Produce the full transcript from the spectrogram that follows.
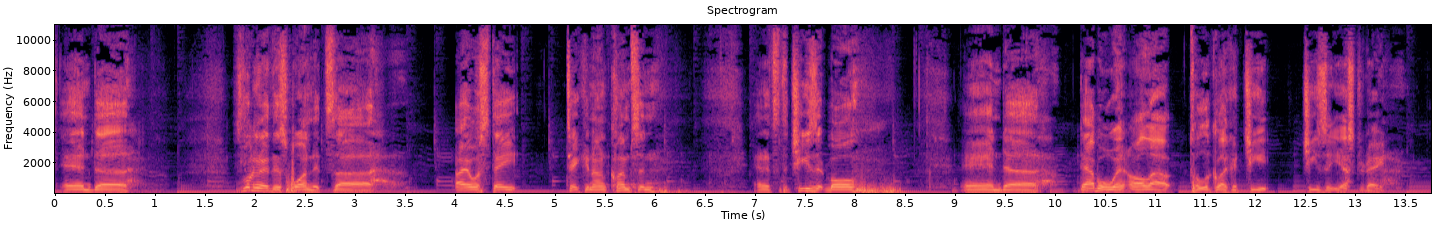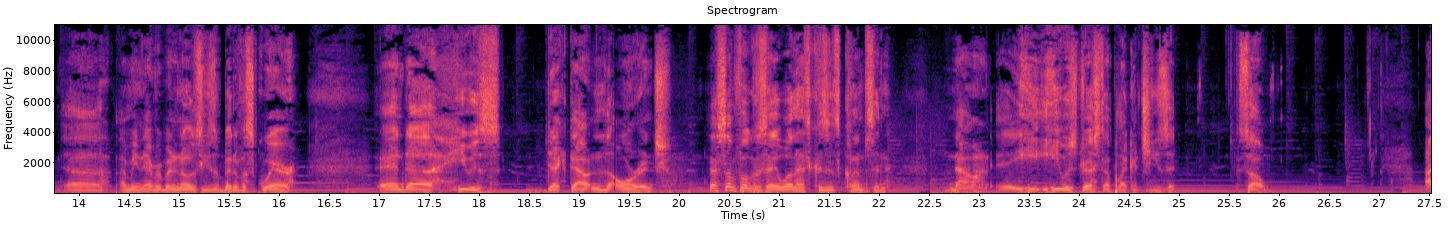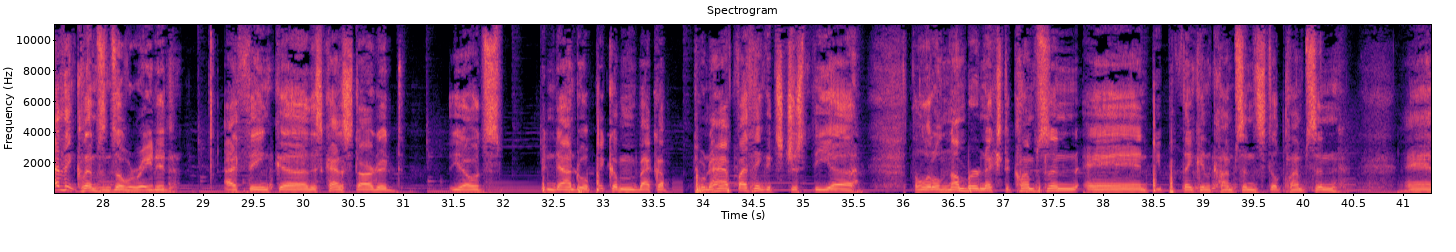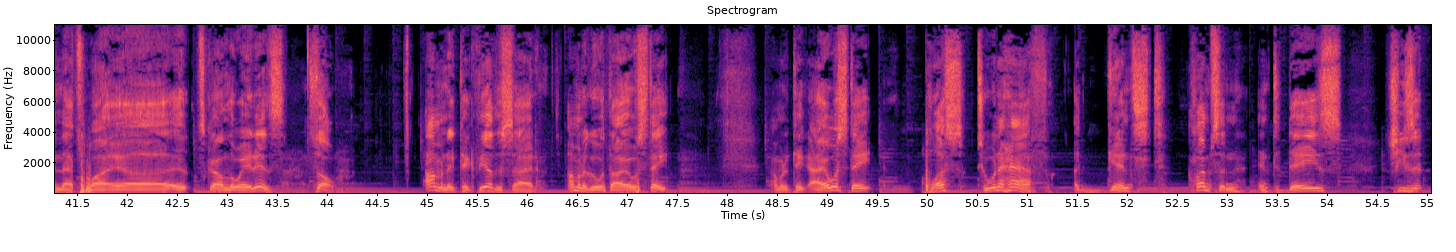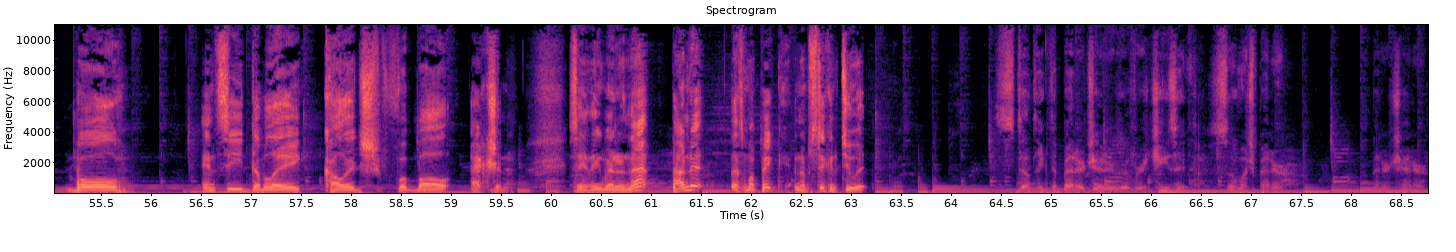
And uh, I was looking at this one. It's uh, Iowa State taking on Clemson and it's the Cheez It Bowl. And uh, Dabo went all out to look like a che- Cheez It yesterday. Uh, I mean, everybody knows he's a bit of a square. And uh, he was decked out in the orange. Now, some folks will say, well, that's because it's Clemson. No, he, he was dressed up like a Cheez It. So, I think Clemson's overrated. I think uh, this kind of started, you know, it's been down to a pick 'em, back up two and a half. I think it's just the uh, the little number next to Clemson, and people thinking Clemson's still Clemson, and that's why uh, it's gone the way it is. So I'm going to take the other side. I'm going to go with Iowa State. I'm going to take Iowa State plus two and a half against Clemson in today's Cheez It Bowl NCAA college football action. Say anything better than that? Pound it. That's my pick, and I'm sticking to it. Still take the better cheddars over Cheez It. So much better. Better cheddar.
